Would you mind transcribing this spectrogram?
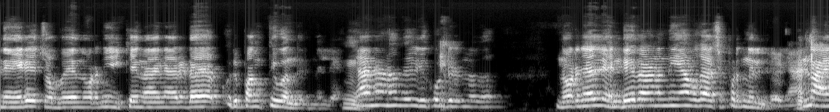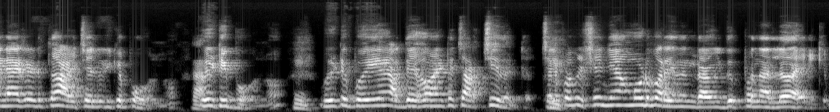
നേരെ ചൊവ്വയെന്ന് പറഞ്ഞ് ഇ കെ നായനാരുടെ ഒരു പങ്ക്തി വന്നിരുന്നില്ലേ. ഞാനാണ് അത് എഴുതിക്കൊണ്ടിരുന്നത്. എന്ന് പറഞ്ഞാൽ എന്റേതാണെന്ന് ഞാൻ അവകാശപ്പെടുന്നില്ലല്ലോ ഞാൻ നായനാരുടെ അടുത്ത് ആഴ്ചയിലൊരിക്കൽ പോകുന്നു വീട്ടിൽ പോകുന്നു. വീട്ടിൽ പോയി അദ്ദേഹമായിട്ട് ചർച്ച ചെയ്തിട്ട് ചിലപ്പോൾ വിഷയം ഞാൻ അങ്ങോട്ട് പറയുന്നുണ്ടാവും ഇതിപ്പോ നല്ലതായിരിക്കും.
